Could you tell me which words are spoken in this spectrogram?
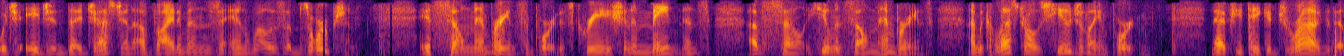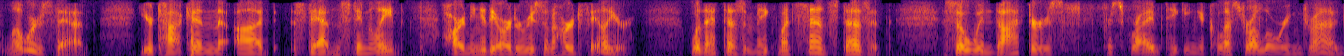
which aid in digestion of vitamins and well as absorption. It's cell membrane support. It's creation and maintenance of cell, human cell membranes. I mean, cholesterol is hugely important. Now, if you take a drug that lowers that, you're talking uh, statins stimulate hardening of the arteries and heart failure. Well, that doesn't make much sense, does it? So when doctors prescribe taking a cholesterol-lowering drug,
